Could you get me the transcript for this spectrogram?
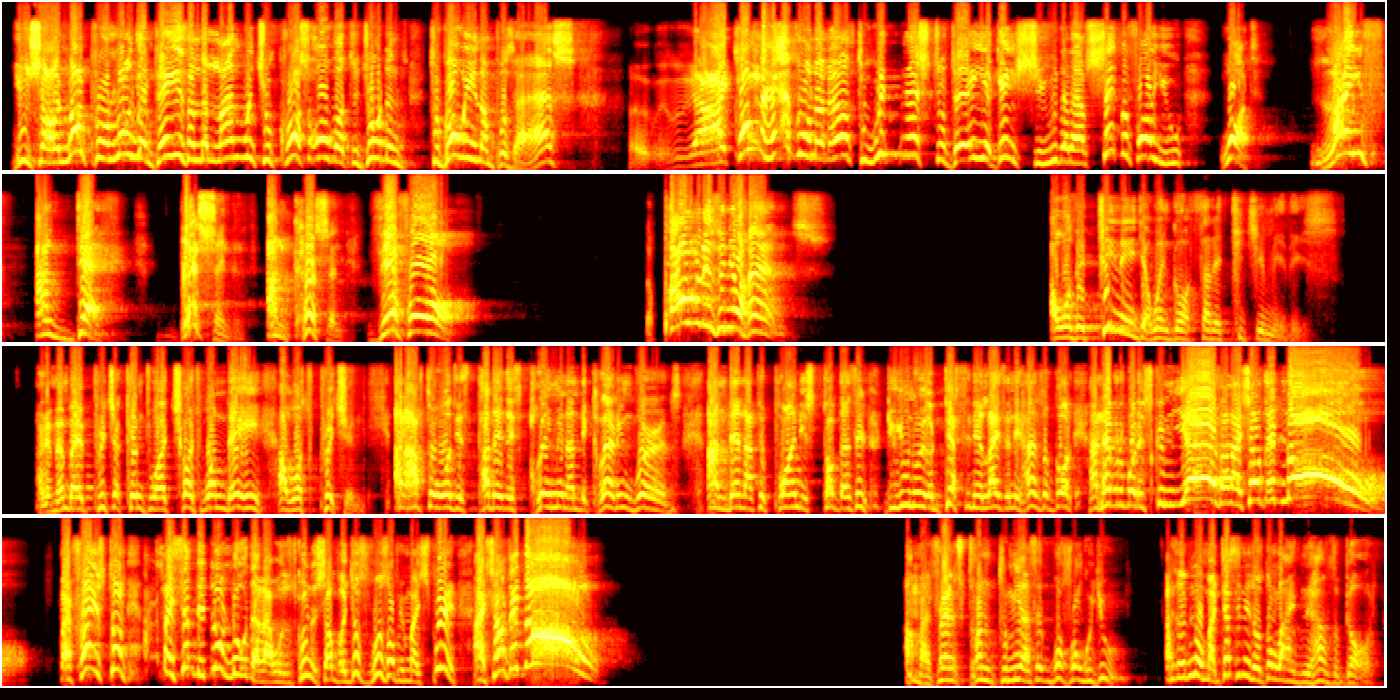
You shall not prolong your days on the land which you cross over to Jordan to go in and possess. Uh, I call heaven and earth to witness today against you that I have set before you what? Life and death, blessing and cursing. Therefore, the power is in your hands. I was a teenager when God started teaching me this. I remember a preacher came to our church one day and was preaching. And afterwards, he started exclaiming and declaring words. And then at the point, he stopped and said, Do you know your destiny lies in the hands of God? And everybody screamed, Yes. And I shouted, No. My friends turned, I myself did not know that I was going to shout, but just rose up in my spirit. I shouted, No. And my friends turned to me and said, What's wrong with you? I said, No, my destiny does not lie in the hands of God.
